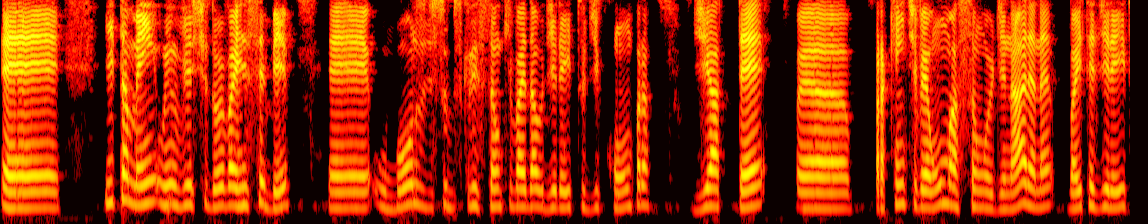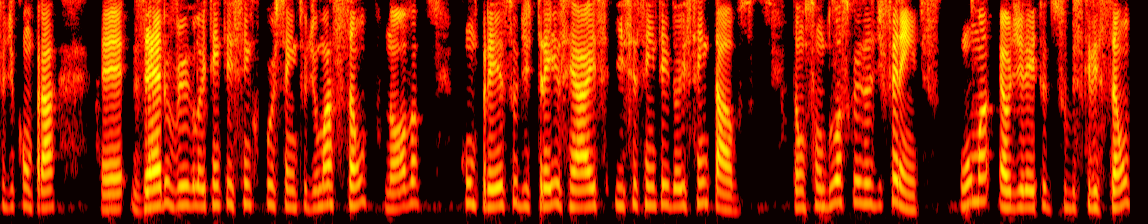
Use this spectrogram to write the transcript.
É, e também o investidor vai receber é, o bônus de subscrição que vai dar o direito de compra de até é, para quem tiver uma ação ordinária, né, vai ter direito de comprar é, 0,85% de uma ação nova com preço de R$ 3,62. Então são duas coisas diferentes. Uma é o direito de subscrição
